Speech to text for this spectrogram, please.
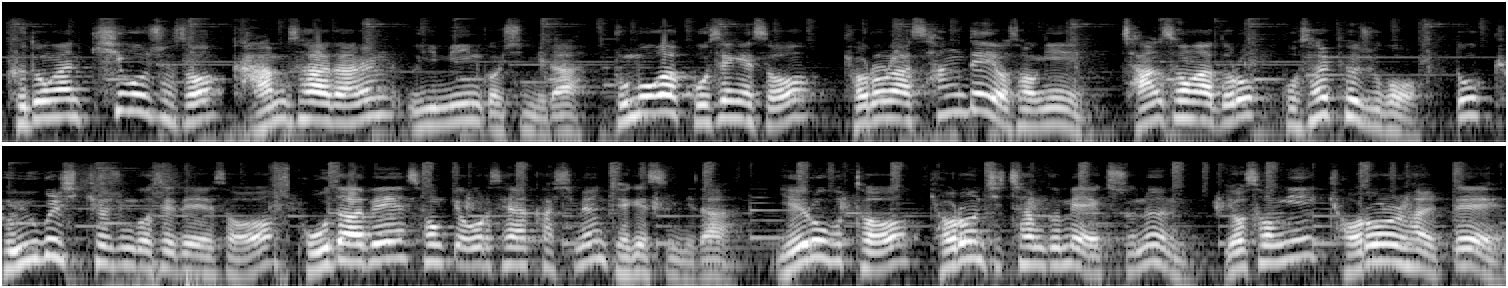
그동안 키워주셔서 감사하다는 의미인 것입니다. 부모가 고생해서 결혼할 상대 여성이 장성하도록 보살펴주고 또 교육을 시켜준 것에 대해서 보답의 성격으로 생각하시면 되겠습니다. 예로부터 결혼 지참금의 액수는 여성이 결혼을 할 때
